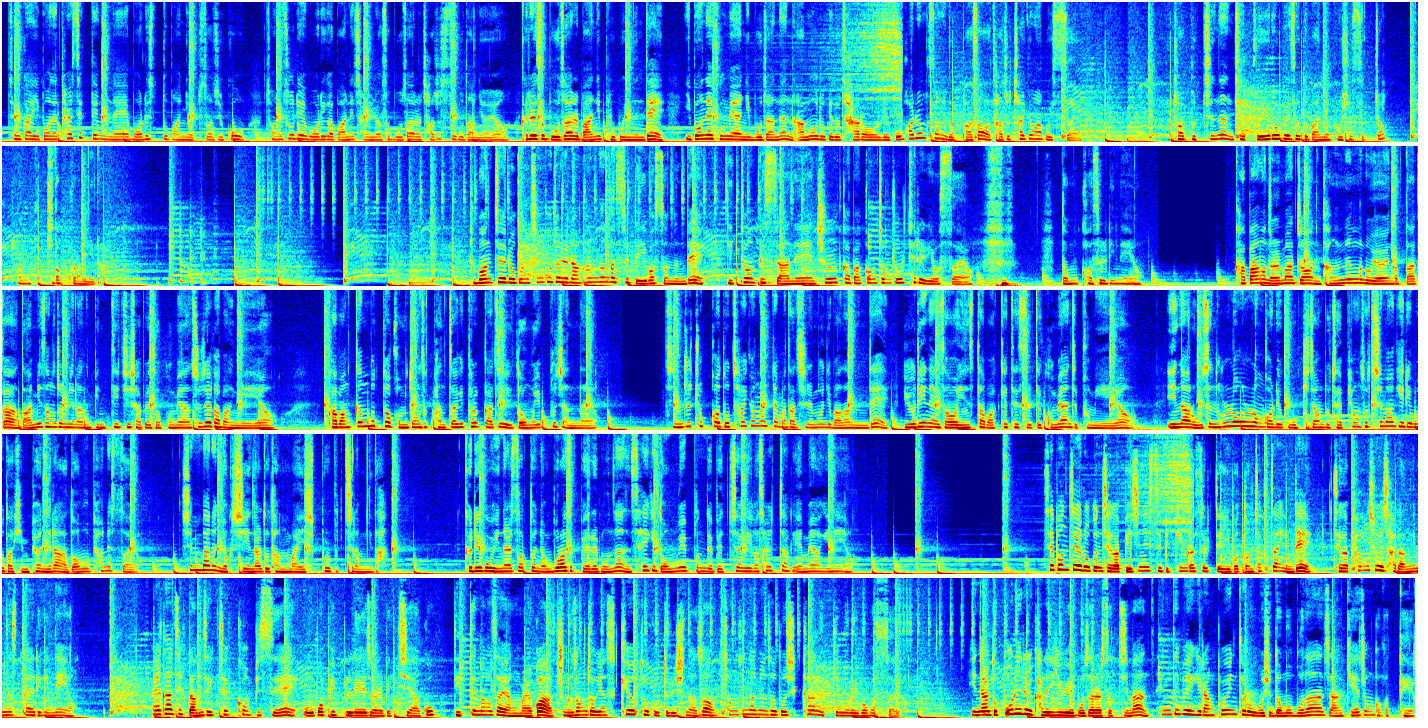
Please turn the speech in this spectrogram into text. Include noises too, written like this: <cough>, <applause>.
제가 이번에 탈색 때문에 머리숱도 많이 없어지고 정수리에 머리가 많이 잘려서 모자를 자주 쓰고 다녀요. 그래서 모자를 많이 보고 있는데 이번에 구매한 이 모자는 아무 룩에도 잘 어울리고 활용성이 높아서 자주 착용하고 있어요. 저 부츠는 제 브이로그에서도 많이 보셨었죠? 저는 부츠 덕후랍니다. 두 번째 룩은 친구들이랑 한강 갔을 때 입었었는데 니트 원피스 안에 추울까봐 검정 쫄티를 입었어요. <laughs> 너무 거슬리네요. 가방은 얼마 전 강릉으로 여행 갔다가 남이상점이라는 빈티지 샵에서 구매한 수제 가방이에요. 가방 끈부터 검정색 반짝이 털까지 너무 예쁘지 않나요? 진주 초커도 착용할 때마다 질문이 많았는데 유린에서 인스타 마켓 했을 때 구매한 제품이에요. 이날 옷은 훌렁훌렁거리고 기장도 제 평소 치마 길이보다 긴 편이라 너무 편했어요. 신발은 역시 이날도 닥마 20hole 부츠랍니다. 그리고 이날 썼던 연보라색 베레모는 색이 너무 예쁜데 매치하기가 살짝 애매하긴 해요. 세 번째 look은 제가 비즈니스 미팅 갔을 때 입었던 착장인데 제가 평소에 잘 안 입는 스타일이긴 해요. 빨간색 남색 체크 원피스에 오버핏 블레이저를 매치하고 니트 망사 양말과 중성적인 square toe 구두를 신어서 청순하면서도 chic한 느낌으로 입어봤어요. 이날도 뿌리를 가리기 위해 모자를 썼지만 핸드백이랑 포인트로 옷이 너무 무난하지 않게 해준 것 같아요.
